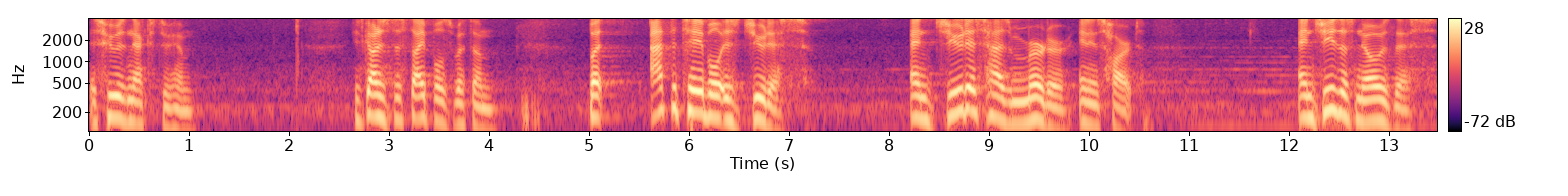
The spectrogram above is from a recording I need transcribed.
is who is next to him. He's got his disciples with him. But at the table is Judas. And Judas has murder in his heart. And Jesus knows this.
